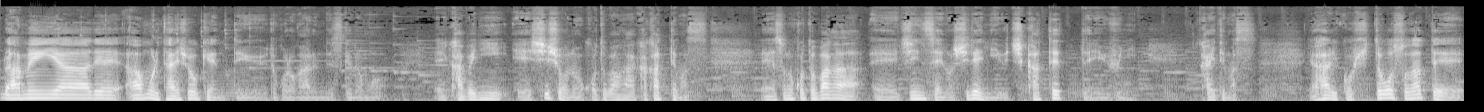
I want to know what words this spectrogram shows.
ラーメン屋で青森大正軒っていうところがあるんですけども、え壁に、え師匠の言葉がかかってます。えその言葉が、え人生の試練に打ち勝てっていうふうに書いてます。やはりこう人を育て、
